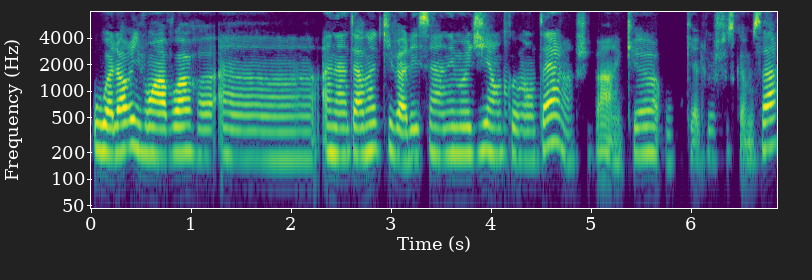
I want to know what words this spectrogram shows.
ou alors ils vont avoir euh, un, un internaute qui va laisser un emoji en commentaire, je sais pas un cœur ou quelque chose comme ça.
